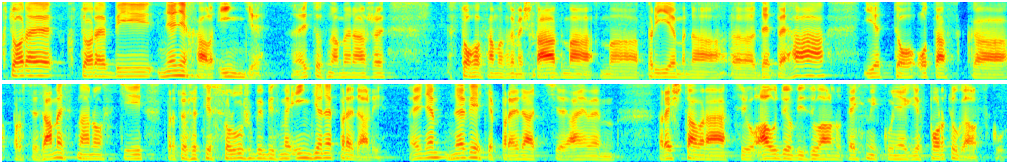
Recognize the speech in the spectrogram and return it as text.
ktoré, ktoré by nenechal inde. Hej, to znamená, že z toho samozrejme štát má, má príjem na e, DPH, je to otázka proste zamestnanosti, pretože tie služby by sme inde nepredali. Hej, ne, neviete predať, ja neviem, reštauráciu, audiovizuálnu techniku niekde v Portugalsku.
